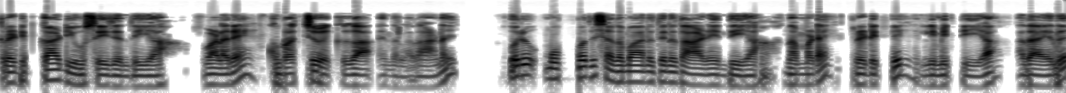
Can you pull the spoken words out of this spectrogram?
ക്രെഡിറ്റ് കാർഡ് യൂസേജ് എന്ത് ചെയ്യുക? വളരെ കുറച്ച് വെക്കുക എന്നുള്ളതാണ്. ഒരു മുപ്പത് ശതമാനത്തിന് താഴെ എന്ത് ചെയ്യുക? നമ്മുടെ ക്രെഡിറ്റ് ലിമിറ്റ് ചെയ്യുക. അതായത്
